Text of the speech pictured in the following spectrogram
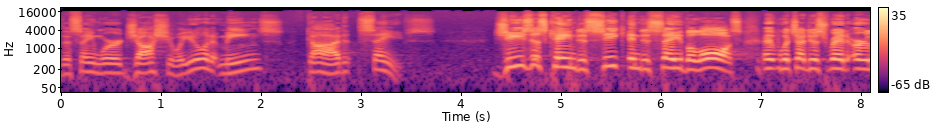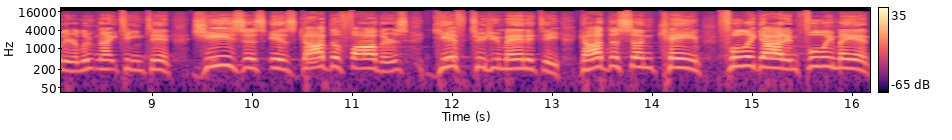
the same word, Joshua. You know what it means? God saves. Jesus came to seek and to save the lost, uh, which I just read earlier, Luke 19 10. Jesus is God the Father's gift to humanity. God the Son came, fully God and fully man,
